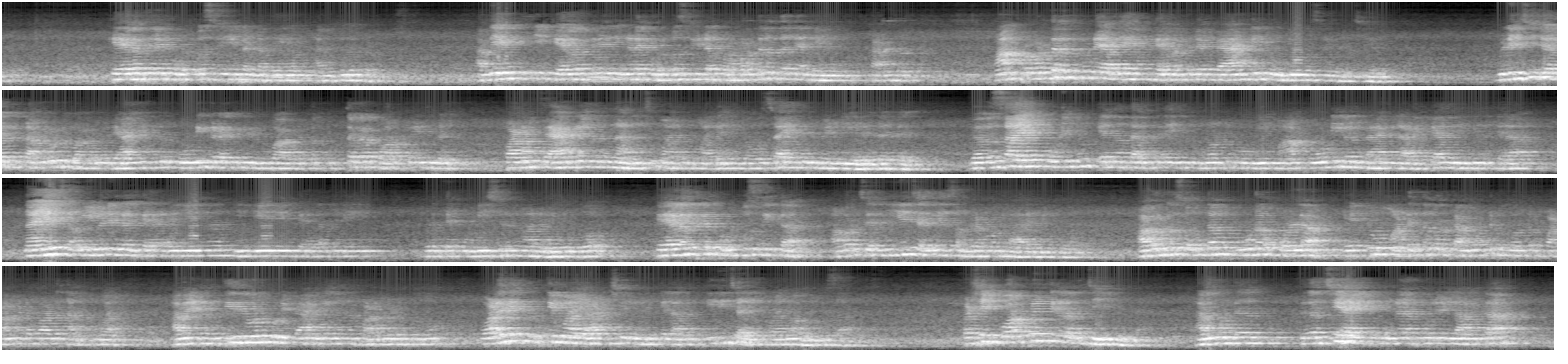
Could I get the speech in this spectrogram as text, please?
കേരളത്തിലെ കുടുംബശ്രീയെ കണ്ട് അദ്ദേഹം അത്ഭുതപ്പെട്ടു. അദ്ദേഹം ഈ കേരളത്തിലെ നിങ്ങളുടെ കുടുംബശ്രീയുടെ പ്രവർത്തനം തന്നെ അദ്ദേഹം കണ്ടു. ആ പ്രവർത്തനത്തിലൂടെ അദ്ദേഹം കേരളത്തിലെ ബാങ്കിംഗ് ഉദ്യോഗസ്ഥരെ വിളിച്ചു ചേർന്നു വിളിച്ചു ചേർത്തിട്ട് അവരോട് പറഞ്ഞു രാജ്യത്ത് കോടിക്കണക്കിന് രൂപ അവിടുത്തെ കുത്തക കോർപ്പറേറ്റുകൾ പണം ബാങ്കിൽ നിന്ന് അടിച്ചു മാറ്റുന്നു അല്ലെങ്കിൽ വ്യവസായത്തിന് വേണ്ടി എടുത്തിട്ട് വ്യവസായം ഒഴിഞ്ഞു എന്ന തരത്തിലേക്ക് മുന്നോട്ട് പോവുകയും ആ കോടികൾ ബാങ്കിൽ അടയ്ക്കാതിരിക്കുന്ന ചില നയ സമീപനങ്ങൾ കേരളയിൽ ഇന്ത്യയിലെയും കേരളത്തിലെയും ഇവിടുത്തെ കോടീശ്വരന്മാർ എടുക്കുമ്പോൾ കേരളത്തിലെ കുടുംബശ്രീക്കാർ അവർ ചെറിയ ചെറിയ സംരംഭങ്ങൾ ആരംഭിക്കുക അവർക്ക് സ്വന്തം കൂടെ ഉള്ള ഏറ്റവും അടുത്തവർക്ക് അങ്ങോട്ടും ഇങ്ങോട്ടും പണമിടപാട് നടത്തുവാൻ അവരെ കൃത്യതയോടുകൂടി ബാങ്കിൽ നിന്ന് പണമെടുക്കുന്നു വളരെ കൃത്യമായ ആഴ്ചയിൽ ഒരിക്കൽ അത് തിരിച്ചടയ്ക്കുവാനും അവർക്ക് സാധിക്കും. പക്ഷേ ഈ കോർപ്പറേറ്റുകൾ അത് ചെയ്യുന്നില്ല. അതുകൊണ്ട് തീർച്ചയായിട്ടും നിങ്ങളെ പോലെയുള്ള ആൾക്കാർ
